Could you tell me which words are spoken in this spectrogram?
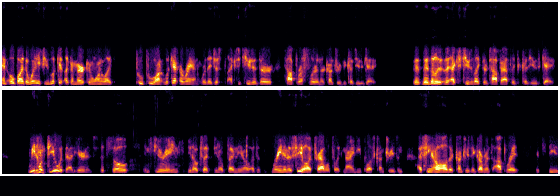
And oh, by the way, if you look at like America and want to like poo-poo on it, look at Iran, where they just executed their top wrestler in their country because he was gay. They, they literally they executed like their top athlete because he was gay. We don't deal with that here, and it's it's so infuriating. You know, because I you know been you know as a Marine and a SEAL, I've traveled to like 90 plus countries, and I've seen how all their countries and governments operate. It's these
